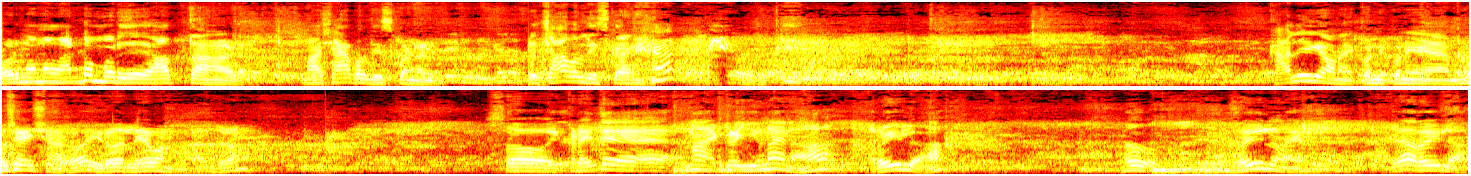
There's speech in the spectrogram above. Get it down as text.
వాడు మమ్మల్ని అడ్డం పడి ఆపుతున్నాడు. మా చేపలు తీసుకోండి. ఇప్పుడు చేపలు తీసుకోండి. ఖాళీగా ఉన్నాయి. కొన్ని కొన్ని మూసేసారు ఈరోజు లేవన్నమాట సో ఇక్కడైతే నా ఇక్కడ ఉన్నాయనా? రొయ్యలు? ఓ రొయ్యలు ఉన్నాయి రొయ్యలా.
